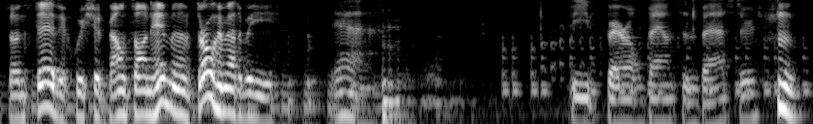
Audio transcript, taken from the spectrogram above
so instead, we should bounce on him and then throw him at a bee. Yeah. Bee barrel bouncing bastard.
